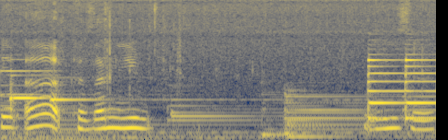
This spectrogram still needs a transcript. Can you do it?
Never up, because then you lose it.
